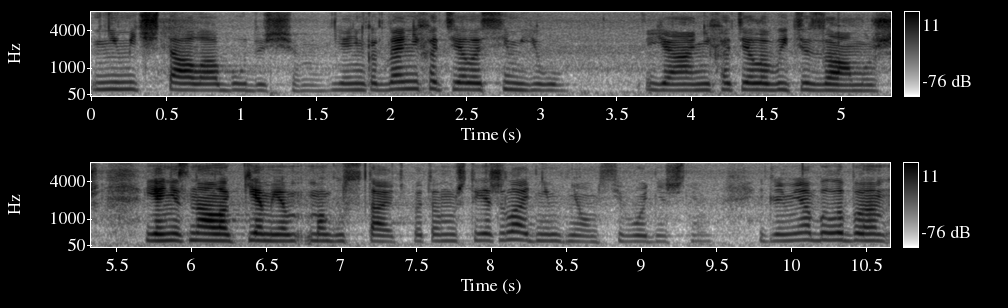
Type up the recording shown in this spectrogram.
не мечтала о будущем, я никогда не хотела семью, я не хотела выйти замуж, я не знала, кем я могу стать, потому что я жила одним днем сегодняшним. И для меня было бы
